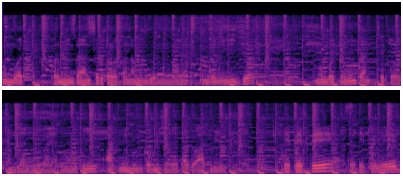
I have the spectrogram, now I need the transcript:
membuat permintaan virtual account namun belum membayar. Kemudian yang hijau membuat permintaan virtual account dan membayar. Nanti admin komisariat atau admin DPP atau DPW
